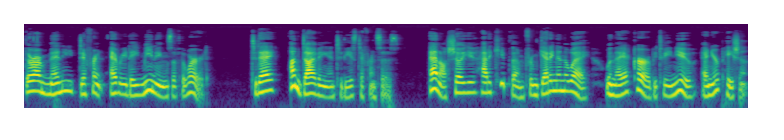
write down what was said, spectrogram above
there are many different everyday meanings of the word. Today, I'm diving into these differences, and I'll show you how to keep them from getting in the way when they occur between you and your patient.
